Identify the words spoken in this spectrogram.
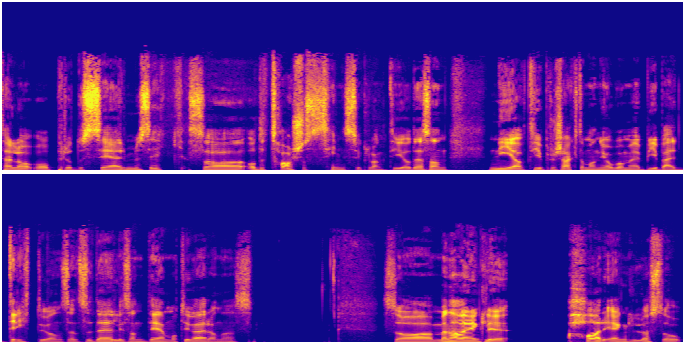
til å, å produsere musikk, så, og det tar så sinnssykt lang tid. Og det er sånn ni av ti prosjekter man jobber med, blir bare dritt uansett, så det er litt sånn demotiverende. Så, men jeg har egentlig, har egentlig lyst til å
